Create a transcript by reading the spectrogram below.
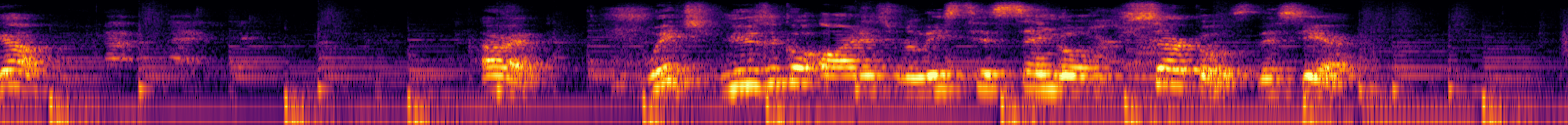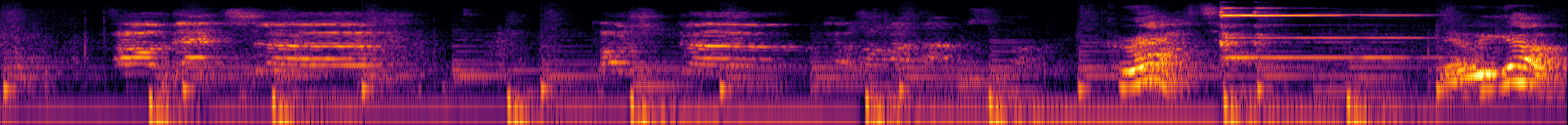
you go. All right. Which musical artist released his single "Circles" this year? Oh, that's, uh, post, uh, Correct. There we go.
